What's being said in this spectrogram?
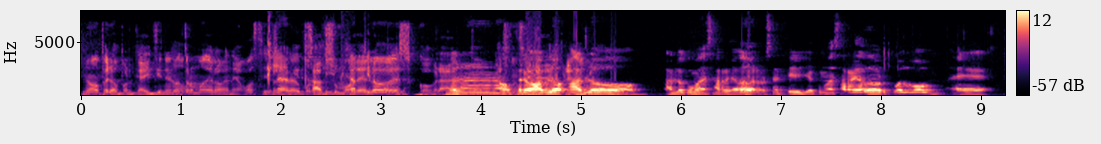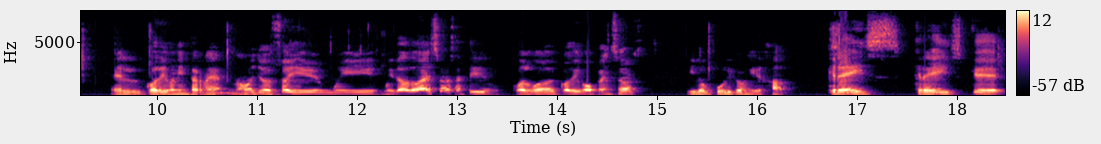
No, pero porque ahí tienen No. otro modelo de negocio. Claro, o sea, GitHub su modelo es cobrar. No, no, no, no, no, pero hablo, hablo, hablo como desarrollador. Es decir, yo como desarrollador cuelgo eh, el código en internet, ¿no? Yo soy muy, muy dado a eso, es decir, cuelgo el código open source y lo publico en GitHub. ¿Creéis, creéis que,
